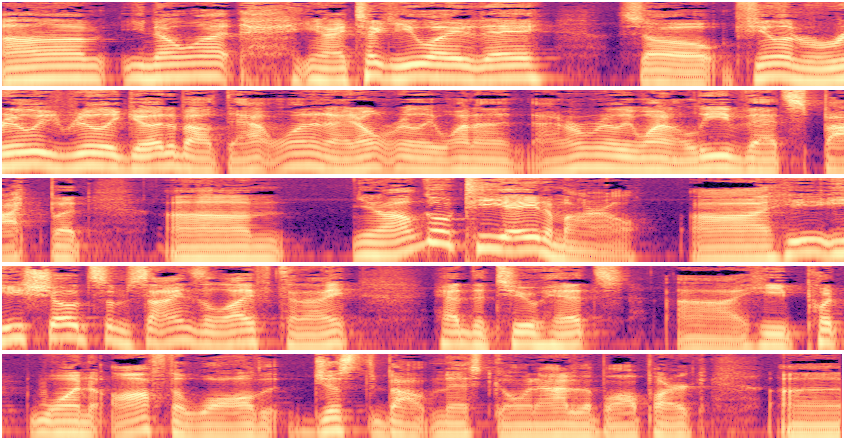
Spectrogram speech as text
Um, you know what? You know, I took Eloy today, so feeling really, really good about that one, and I don't really want to. I don't really want to leave that spot, but um, you know, I'll go TA tomorrow. Uh, he he showed some signs of life tonight. Had the two hits. Uh, he put one off the wall that just about missed going out of the ballpark. Uh,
